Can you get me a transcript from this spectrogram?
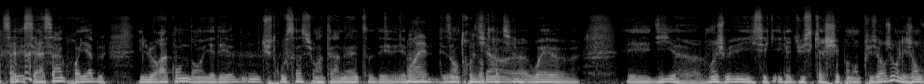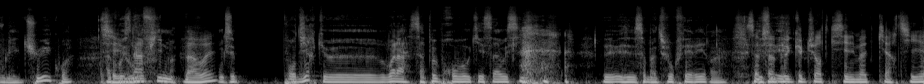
c'est assez incroyable. Il le raconte dans. Il y a des, tu trouves ça sur internet, des, des, entretiens. Euh, ouais, euh, et il dit, moi, je, il, a dû se cacher pendant plusieurs jours. Les gens voulaient le tuer, quoi, à cause d'un film. Bah ouais. Donc c'est pour dire que voilà, ça peut provoquer ça aussi. ça m'a toujours fait rire. Ça fait un peu culture de cinéma de quartier.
